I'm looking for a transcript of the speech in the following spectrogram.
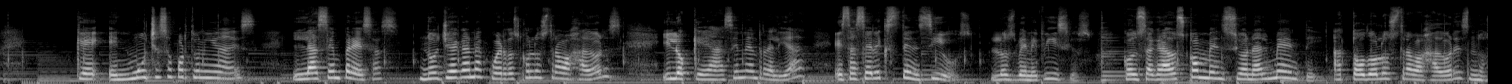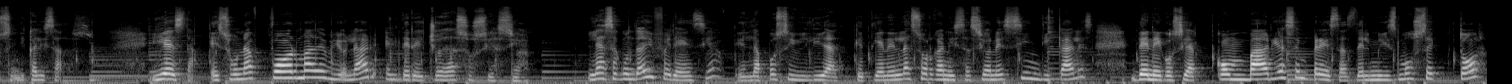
que en muchas oportunidades las empresas no llegan a acuerdos con los trabajadores y lo que hacen en realidad es hacer extensivos los beneficios consagrados convencionalmente a todos los trabajadores no sindicalizados. Y esta es una forma de violar el derecho de asociación. La segunda diferencia es la posibilidad que tienen las organizaciones sindicales de negociar con varias empresas del mismo sector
